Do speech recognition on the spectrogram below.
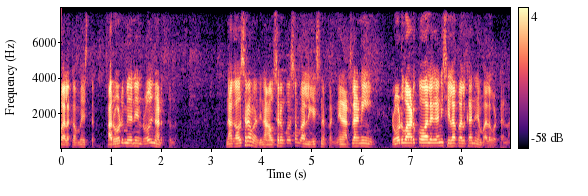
పలకం వేస్తారు. ఆ రోడ్డు మీద నేను రోజు నడుపుతున్నా. నాకు అవసరం అది. నా అవసరం కోసం వాళ్ళు చేసిన పని. నేను అట్లాని రోడ్డు వాడుకోవాలి కానీ శిలా పలకాన్ని నేను బలగొట్టన్నా.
